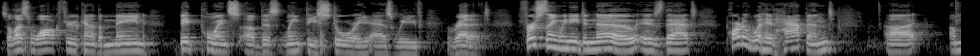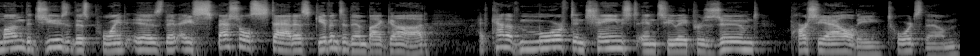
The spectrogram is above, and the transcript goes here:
So let's walk through kind of the main big points of this lengthy story as we've read it. First thing we need to know is that part of what had happened uh, among the Jews at this point is that a special status given to them by God had kind of morphed and changed into a presumed partiality towards them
